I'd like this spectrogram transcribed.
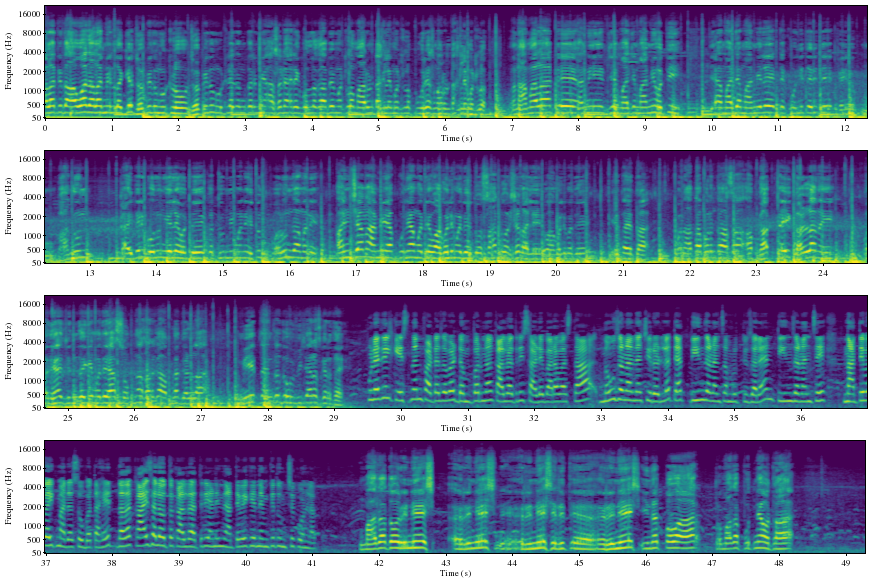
मला तिथं आवाज आला मी लगेच झोपेतून उठलो. झोपेतून उठल्यानंतर मी असं डायरेक्ट बोललो का अबे म्हटलं मारून टाकले म्हटलं पुरेस मारून टाकले म्हटलं. पण आम्हाला ते आणि जे माझी मामी होती त्या माझ्या मामीले ते कोणीतरी ते फे भांडून काहीतरी बोलून गेले होते का तुम्ही म्हणे इथून पळून जा म्हणे. अंशानं आम्ही या पुण्यामध्ये वाघोलीमध्ये येतो. सात वर्ष झाले वाघोलीमध्ये येता येता. पण आतापर्यंत असा अपघात काही घडला नाही. पण ह्या जिंदगीमध्ये ह्या स्वप्नासारखा अपघात घडला. मी त्यांचा तो विचारच करत आहे. पुण्यातील केसनन फाटाजवळ डंपरनं काल रात्री साडेबारा वाजता नऊ जणांना चिरडलं. त्यात तीन जणांचा मृत्यू झालाय आणि तीन जणांचे नातेवाईक माझ्यासोबत आहेत. दादा काय झालं होतं काल रात्री आणि नातेवाईक हे नेमके तुमचे कोण लागतात माझा तो रिनेश रिनेश रिनेश रिनेश इनत पवार तो माझा पुतण्या होता.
